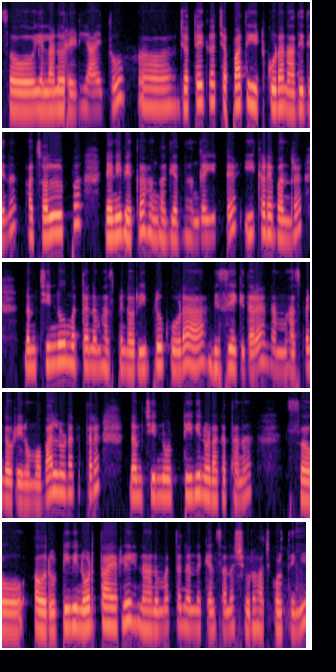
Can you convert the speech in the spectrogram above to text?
ಸೊ, ಎಲ್ಲಾನು ರೆಡಿ ಆಯಿತು. ಜೊತೆಗೆ ಚಪಾತಿ ಹಿಟ್ಟು ಕೂಡ ನಾದಿದ್ದೇನೆ. ಅದು ಸ್ವಲ್ಪ ನೆನಿಬೇಕಾ ಹಾಗಾಗಿ ಅದನ್ನ ಹಂಗೆ ಇಟ್ಟೆ. ಈ ಕಡೆ ಬಂದ್ರೆ ನಮ್ಮ ಚಿನ್ನು ಮತ್ತು ನಮ್ಮ ಹಸ್ಬೆಂಡ್ ಅವ್ರು ಇಬ್ರು ಕೂಡ ಬ್ಯುಸಿ ಆಗಿದ್ದಾರೆ ನಮ್ಮ ಹಸ್ಬೆಂಡ್ ಅವ್ರು ಏನೋ ಮೊಬೈಲ್ ನೋಡಕತ್ತಾರೆ. ನಮ್ಮ ಚಿನ್ನು ಟಿ ವಿ ನೋಡಕತ್ತಾನ. ಸೊ, ಅವರು ಟಿ ವಿ ನೋಡ್ತಾ ಇರಲಿ, ನಾನು ಮತ್ತೆ ನನ್ನ ಕೆಲಸನ ಶುರು ಹಚ್ಕೊಳ್ತೀನಿ.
